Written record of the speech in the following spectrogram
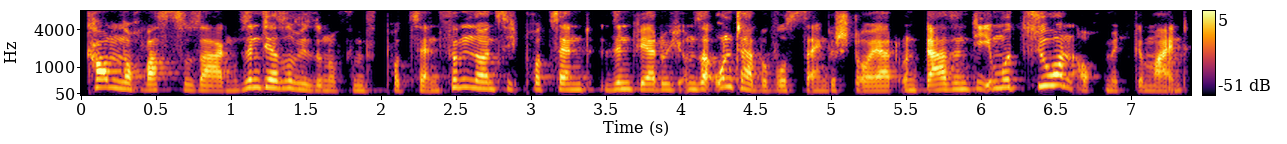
kaum noch was zu sagen, sind ja sowieso nur 5 Prozent. 95 Prozent sind wir ja durch unser Unterbewusstsein gesteuert und da sind die Emotionen auch mit gemeint,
